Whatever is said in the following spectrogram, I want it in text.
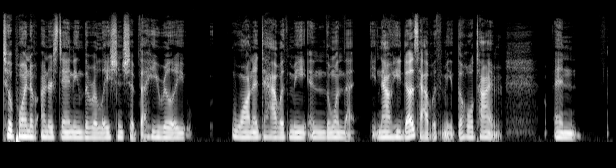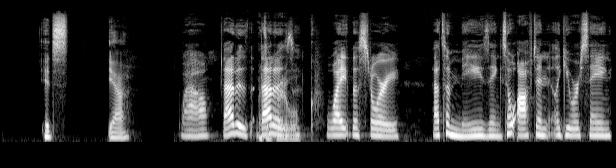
to a point of understanding the relationship that He really wanted to have with me, and the one that now He does have with me the whole time, and it's yeah Wow, that is That's that incredible. is quite the story. That's amazing. So often, like you were saying,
